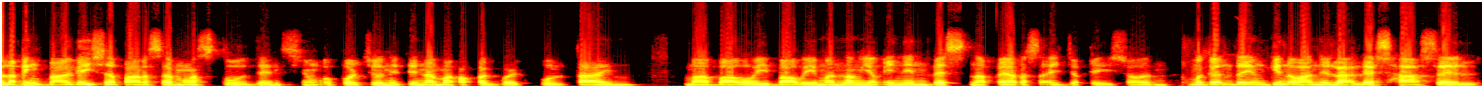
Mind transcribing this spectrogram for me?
malaking bagay siya para sa mga students, yung opportunity na makapag-work full-time, mabawi-bawi man lang yung ininvest na pera sa education. Maganda yung ginawa nila, less hassle.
